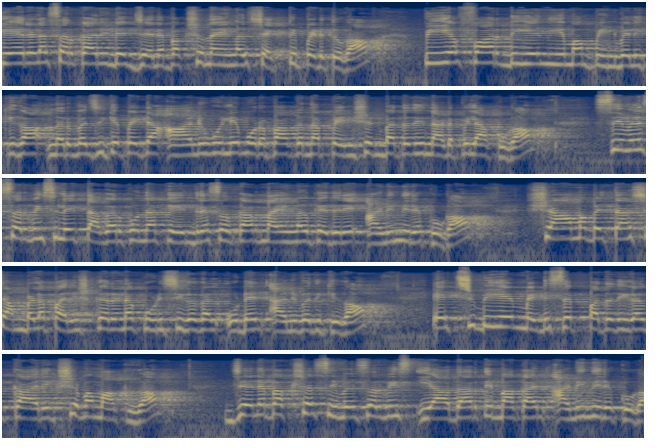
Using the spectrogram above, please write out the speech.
കേരള സർക്കാരിന്റെ ജനപക്ഷ നയങ്ങൾ ശക്തിപ്പെടുത്തുക P F R D A നിയമം പിൻവലിക്കുക നിർവചിക്കപ്പെട്ട ആനുകൂല്യം ഉറപ്പാക്കുന്ന പെൻഷൻ പദ്ധതി നടപ്പിലാക്കുക സിവിൽ സർവീസിലെ തകർക്കുന്ന കേന്ദ്ര സർക്കാർ നയങ്ങൾക്കെതിരെ അണിനിരക്കുക ക്ഷാമബത്ത ശമ്പള പരിഷ്കരണ കുടിശ്ശികകൾ ഉടൻ അനുവദിക്കുക എച്ച് ബി എ മെഡിസെപ് പദ്ധതികൾ കാര്യക്ഷമമാക്കുക ജനപക്ഷ സിവിൽ സർവീസ് യാഥാർത്ഥ്യമാക്കാൻ അണിനിരക്കുക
